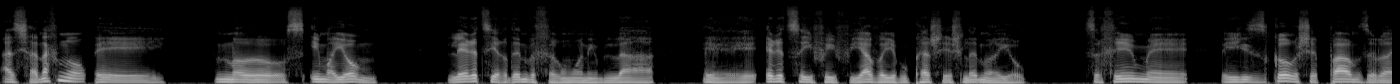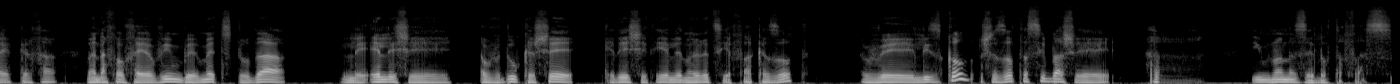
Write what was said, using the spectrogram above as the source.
אז כשאנחנו אה, נוסעים היום לארץ ירדן וחרמונים, לארץ היפהפייה והירוקה שיש לנו היום, צריכים אה, לזכור שפעם זה לא היה ככה, ואנחנו חייבים באמת תודה לאלה שעבדו קשה כדי שתהיה לנו ארץ יפה כזאת, ולזכור שזאת הסיבה שההמנון הזה לא תפס.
